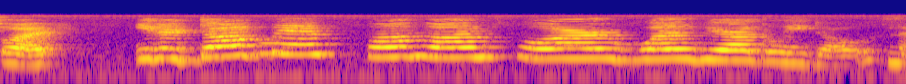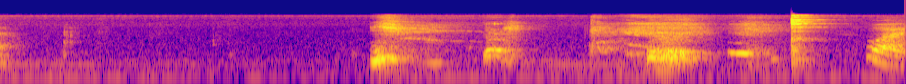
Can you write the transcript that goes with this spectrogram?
what? Either Dogman, Bonbon, or one of your ugly dolls. No. what?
